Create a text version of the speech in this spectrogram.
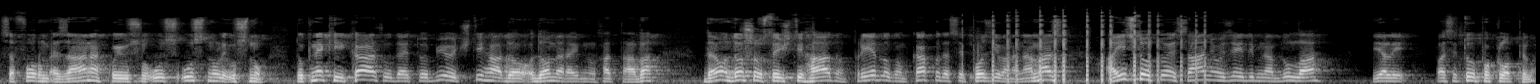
sa formom ezana koju su us, usnuli u snu. Dok neki kažu da je to bio ičtihad od Omera ibn Khattaba, da je on došao sa ištihadom, prijedlogom kako da se poziva na namaz, a isto to je sanjao Zaid ibn Abdullah, jeli, pa se to poklopilo.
